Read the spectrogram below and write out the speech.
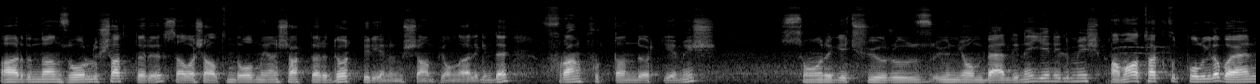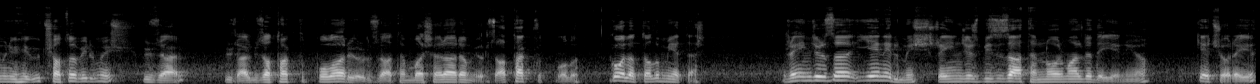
Ardından zorlu Shakhtar'ı, savaş altında olmayan Shakhtar'ı 4-1 yenilmiş Şampiyonlar Ligi'nde. Frankfurt'tan 4 yemiş. Sonra geçiyoruz Union Berlin'e yenilmiş. Ama atak futboluyla Bayern Münih'e 3 atabilmiş. Güzel. Güzel biz atak futbolu arıyoruz zaten. Başarı aramıyoruz. Atak futbolu. Gol atalım yeter. Rangers'a yenilmiş. Rangers bizi zaten normalde de yeniyor. Geç orayı.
